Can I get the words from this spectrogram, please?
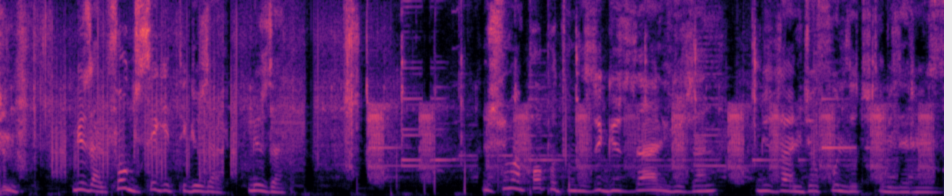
güzel. Fox'e gitti güzel. Güzel. Şuna papatımızı güzel güzel güzelce full de tutabiliriz.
